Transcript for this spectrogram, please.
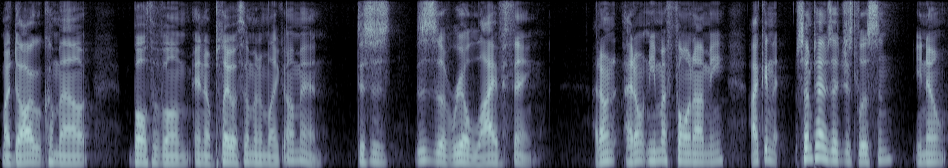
my dog will come out, both of them, and I'll play with them. And I'm like, oh man, this is this is a real live thing. I don't I don't need my phone on me. I can sometimes I just listen, you know,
